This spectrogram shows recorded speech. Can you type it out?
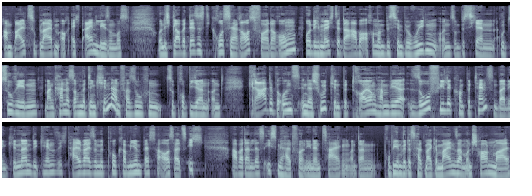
am Ball zu bleiben, auch echt einlesen muss. Und ich glaube, das ist die große Herausforderung. Und ich möchte da aber auch immer ein bisschen beruhigen und so ein bisschen gut zureden. Man kann es auch mit den Kindern versuchen zu probieren. Und gerade bei uns in der Schulkindbetreuung haben wir so viele Kompetenzen bei den Kindern, die kennen sich teilweise mit Programmieren besser aus als ich, aber dann lasse ich es mir halt von ihnen zeigen und dann probieren wir das halt mal gemeinsam und schauen mal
